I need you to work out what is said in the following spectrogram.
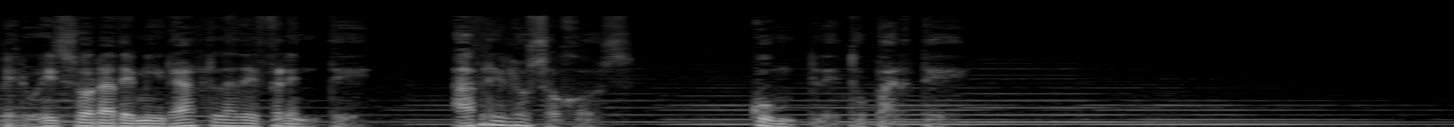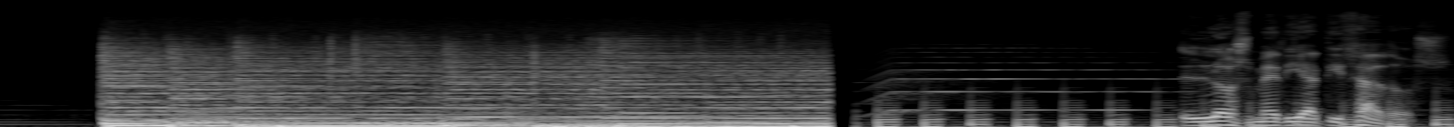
pero es hora de mirarla de frente. Abre los ojos. Cumple tu parte. Los mediatizados.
